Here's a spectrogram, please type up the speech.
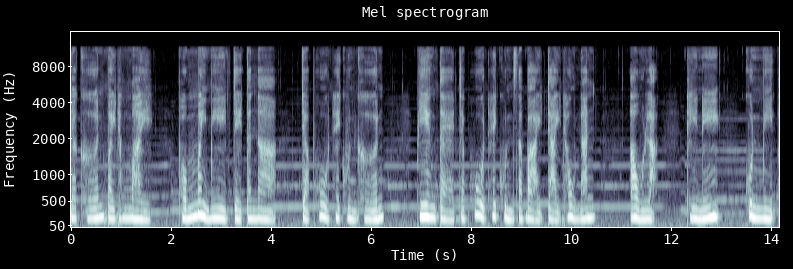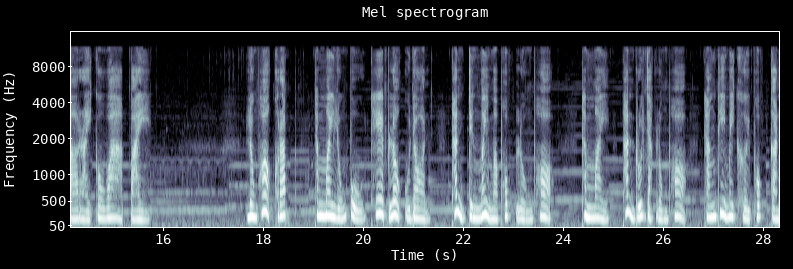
จะเขินไปทำไม ผมไม่มีเจตนา จะพูดให้คุณเขิน เพียงแต่จะพูดให้คุณสบายใจเท่านั้น เอาละ ทีนี้คุณมีอะไรก็ว่าไป หลวงพ่อครับทำไมหลวงปู่เทพโลกอุดร ท่านจึงไม่มาพบหลวงพ่อทำไมท่านรู้จักหลวงพ่อทั้งที่ไม่เคยพบกัน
